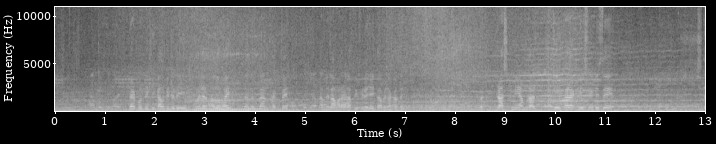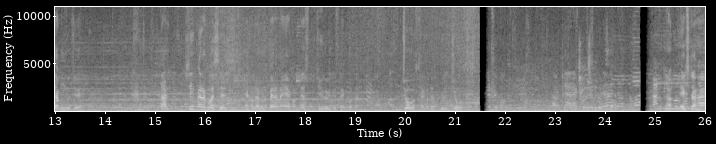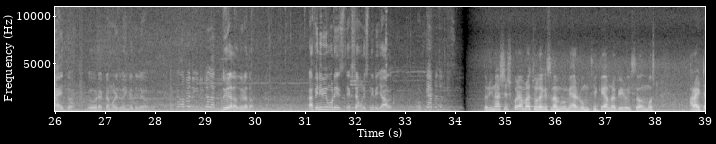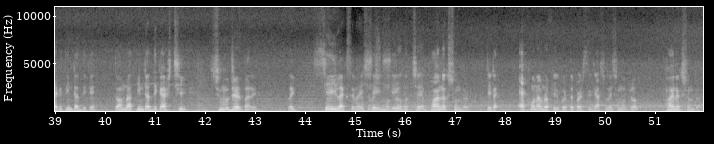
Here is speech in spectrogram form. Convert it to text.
তারপর দেখি কালকে যদি ওয়েদার ভালো হয় তাহলে প্ল্যান থাকবে। আমি আমার রাফি ফিরে যেতে হবে ঢাকাতে। বাট ট্রাস্ট নিয়ে আমরা যেই প্যারা খেয়েছি হইতেছে সীতাকুণ্ড যে তার সেই প্যারাগুলো শেষ। এখন আর কোনো প্যারা নাই এখন জাস্ট চিল হইতেছে এক কথা চোস এক কথা ফুল চোস এক্সট্রা হ্যাঁ এই তো। গুড একটা মরিচ ভেঙে দিলে হবে। দুইটা দাও দুইটা দাও। রাফি নিবি মরিচ এক্সট্রা মরিচ নিবি জাল তো ডিনার শেষ করে আমরা চলে গেছিলাম রুমে আর রুম থেকে আমরা বের হয়েছি অলমোস্ট আড়াইটা কি তিনটার দিকে। তো আমরা তিনটার দিকে আসছি সমুদ্রের পাড়ে। লাইক সেই লাগছে ভাই সেই সমুদ্র হচ্ছে ভয়ানক সুন্দর। যেটা এখন আমরা ফিল করতে পারছি যে আসলে সমুদ্র ভয়ানক সুন্দর।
